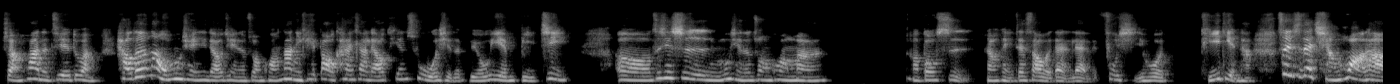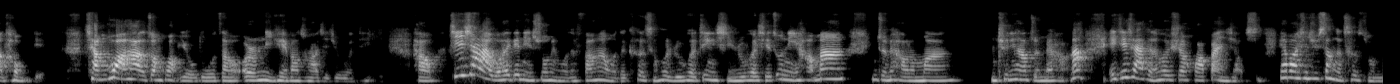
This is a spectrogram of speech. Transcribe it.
转换的阶段。好的，那我目前已经了解你的状况，那你可以帮我看一下聊天处我写的留言笔记，呃，这些是你目前的状况吗？啊，都是，然后可以再稍微再来复习或提点他，这也是在强化他的痛点，强化他的状况有多糟，而你可以帮助他解决问题。好，接下来我会跟你说明我的方案，我的课程会如何进行，如何协助你，好吗？你准备好了吗？你确定他准备好？那诶，接下来可能会需要花半小时，要不要先去上个厕所呢？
